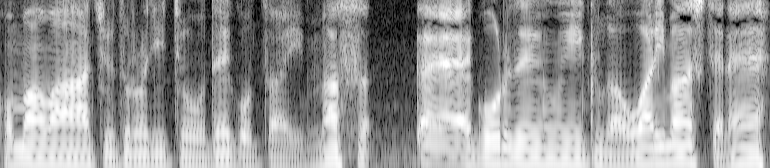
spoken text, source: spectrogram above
こんばんは、中トロ議長でございます。えー、ゴールデンウィークが終わりましてね、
